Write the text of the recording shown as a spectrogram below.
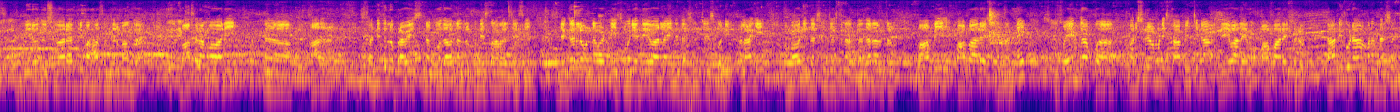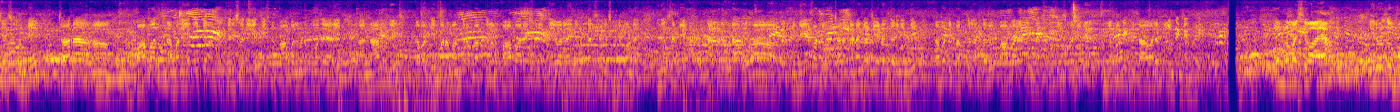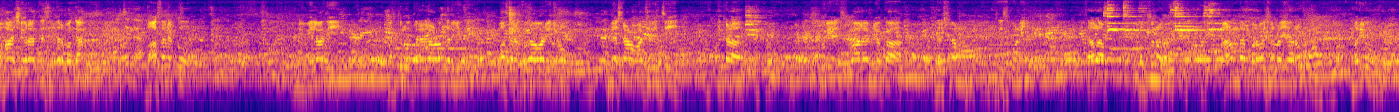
ఈరోజు శివరాత్రి మహా సందర్భంగా బాసర అమ్మవారి సన్నిధిలో ప్రవేశించిన గోదావరి నదిలో పుణ్యస్నానాలు చేసి దగ్గరలో ఉన్నవాటి సూర్య దేవాలయాన్ని దర్శనం చేసుకొని అలాగే అమ్మవారిని దర్శనం చేసుకున్న తదనంతరం పాపే పాపారేశ్వరుడు అంటే స్వయంగా ప- పరశురాముడి స్థాపించిన దేవాలయము పాపారేశ్వరుడు. దాన్ని కూడా మనం దర్శనం చేసుకుంటే చాలా పాపాలు ఉన్న మన ఏదైతే అందరూ తెలుసో తెలియ చేసిన పాపాలు కూడా పోతాయని నానుడి. కాబట్టి మనం అందరం పాపారేశ్వర దేవాలయాన్ని కూడా దర్శనం చేసుకుంటే బాగుంటుంది. ఎందుకంటే అక్కడ కూడా ఆ, ఈ వేపట్లు కూడా చాలా ఘనంగా చేయడం జరిగింది కాబట్టి భక్తులందరూ బాబాలకి దర్శనం చేసుకొని పుణ్యపండితులు కావాలని కోరుకుంటున్నాను ఓం నమ శివాయ. ఈరోజు మహాశివరాత్రి సందర్భంగా వాసనకు కొన్ని వేలాది భక్తులు తరలిరావడం జరిగింది. వాసన గోదావరిలో పుణ్యస్నానం ఆచరించి ఇక్కడ సూర్య శివాలయం యొక్క దర్శనం తీసుకొని చాలా భక్తులు ఆనంద పరవశులు అయ్యారు. మరియు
